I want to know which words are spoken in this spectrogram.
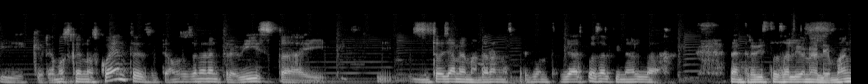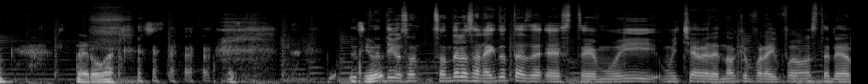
y queremos que nos cuentes y te vamos a hacer una entrevista y, entonces ya me mandaron las preguntas. Ya después al final la, la entrevista salió en alemán, pero bueno. Digo, son, son, de las anécdotas de, este, muy, muy chéveres, ¿no? Que por ahí podemos tener,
